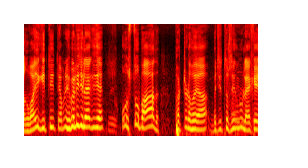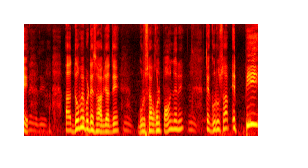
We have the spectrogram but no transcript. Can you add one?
ਅਗਵਾਈ ਕੀਤੀ ਤੇ ਆਪਣੀ ਹਵੇਲੀ 'ਚ ਲੈ ਕੇ ਗਏ। ਉਸ ਤੋਂ ਬਾਅਦ ਫੱਟੜ ਹੋਇਆ ਬਚਿੱਤਰ ਸਿੰਘ ਨੂੰ ਲੈ ਕੇ ਦੋਵੇਂ ਵੱਡੇ ਸਾਹਿਬਜ਼ਾਦੇ ਗੁਰੂ ਸਾਹਿਬ ਕੋਲ ਪਹੁੰਚਦੇ ਨੇ ਤੇ ਗੁਰੂ ਸਾਹਿਬ ਇਹ 20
